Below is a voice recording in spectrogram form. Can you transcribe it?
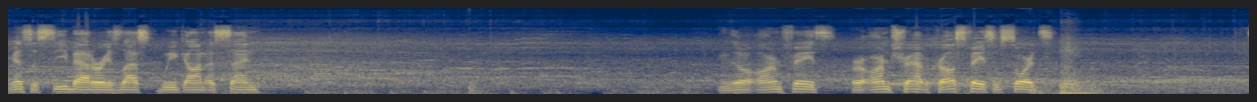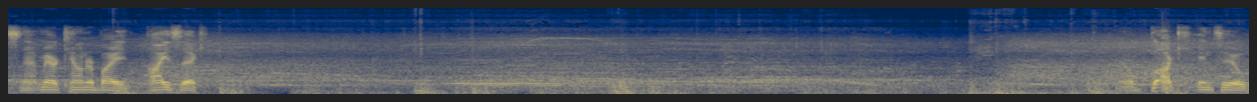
against the C batteries last week on Ascend. Know, arm face or arm trap, cross face of sorts. Snapmare counter by Isaac. Now Buck into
